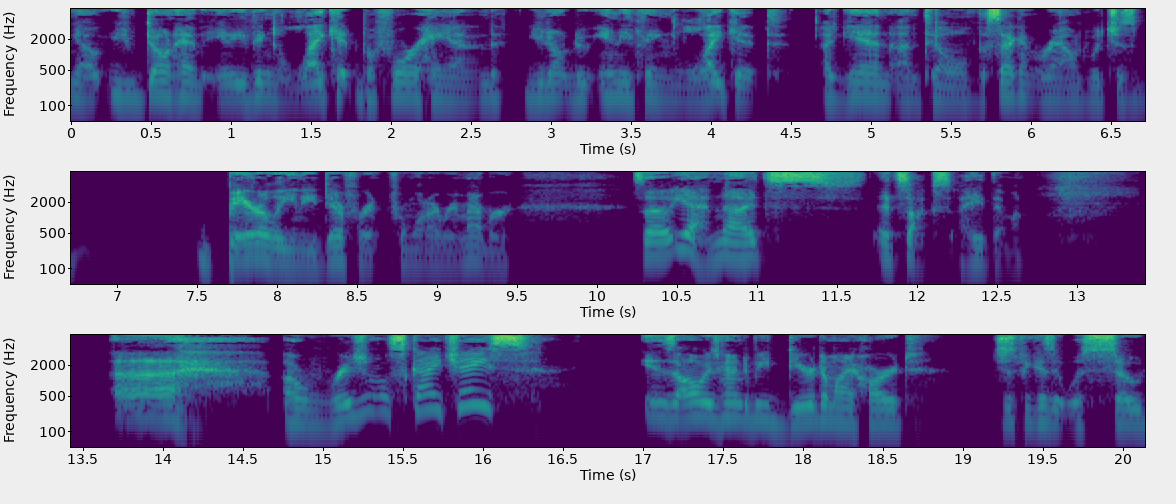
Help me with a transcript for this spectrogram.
You know, you don't have anything like it beforehand. You don't do anything like it again until the second round, which is barely any different from what I remember. So yeah, no, it's it sucks. I hate that one. Uh original Sky Chase is always going to be dear to my heart just because it was so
